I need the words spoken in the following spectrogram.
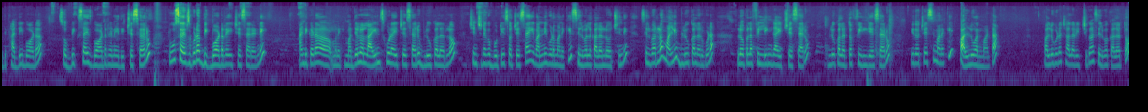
ఇది కడ్డీ border. So big size border అనేది ఇచ్చేసారు టూ సైడ్స్ కూడా బిగ్ బార్డరే ఇచ్చేసారండి అండ్ ఇక్కడ మనకి మధ్యలో లైన్స్ కూడా ఇచ్చేసారు బ్లూ కలర్లో చిన్న చిన్నగా బుటీస్ వచ్చేసాయి. ఇవన్నీ కూడా మనకి సిల్వర్ కలర్లో వచ్చింది. సిల్వర్లో మళ్ళీ బ్లూ కలర్ కూడా లోపల ఫిల్లింగ్గా ఇచ్చేసారు బ్లూ కలర్తో ఫిల్ చేశారు. ఇది వచ్చేసి మనకి పళ్ళు అన్నమాట. పళ్ళు కూడా చాలా రిచ్గా సిల్వర్ కలర్తో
